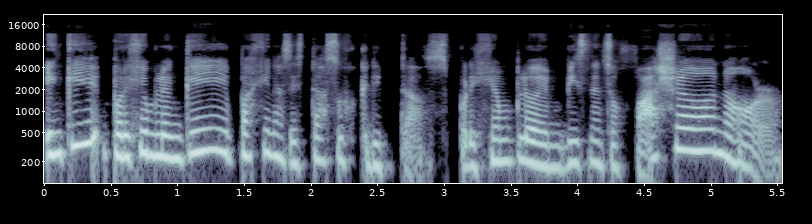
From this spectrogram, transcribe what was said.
¿En qué, por ejemplo, en qué páginas estás suscriptas? Por ejemplo, en Business of Fashion o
